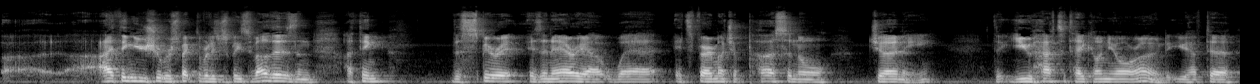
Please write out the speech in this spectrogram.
uh, I think you should respect the religious beliefs of others, and I think the spirit is an area where it's very much a personal journey that you have to take on your own, that you have to,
